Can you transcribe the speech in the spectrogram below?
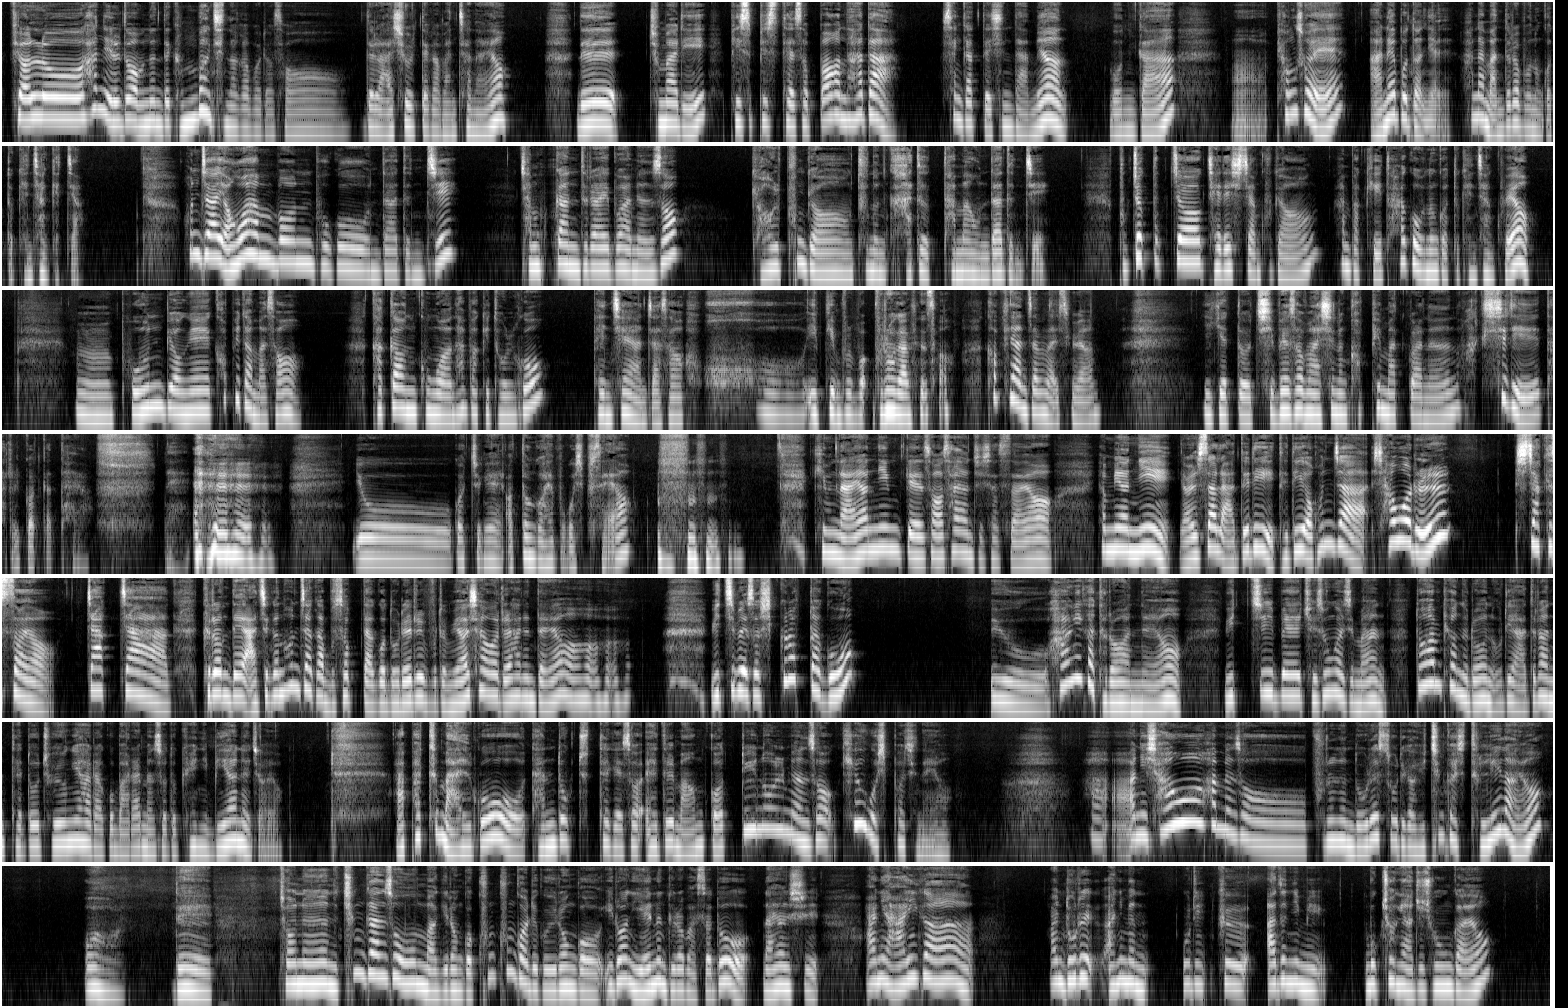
별로 한 일도 없는데 금방 지나가 버려서 늘 아쉬울 때가 많잖아요. 늘 주말이 비슷비슷해서 뻔하다 생각되신다면 뭔가 어, 평소에 안 해보던 일 하나 만들어 보는 것도 괜찮겠죠. 혼자 영화 한 번 보고 온다든지 잠깐 드라이브 하면서 겨울 풍경 두 눈 가득 담아 온다든지 북적북적 재래시장 구경 한 바퀴 하고 오는 것도 괜찮고요. 음, 보온병에 커피 담아서 가까운 공원 한 바퀴 돌고 벤치에 앉아서 호 입김 불어가면서 커피 한 잔 마시면 이게 또 집에서 마시는 커피 맛과는 확실히 다를 것 같아요. 네. 요것 중에 어떤 거 해보고 싶으세요? 김나연님께서 사연 주셨어요. 현미 언니, 10살 아들이 드디어 혼자 샤워를 시작했어요. 짝짝. 그런데 아직은 혼자가 무섭다고 노래를 부르며 샤워를 하는데요. 윗집에서 시끄럽다고? 유, 항의가 들어왔네요. 윗집에 죄송하지만 또 한편으론 우리 아들한테도 조용히 하라고 말하면서도 괜히 미안해져요. 아파트 말고 단독주택에서 애들 마음껏 뛰놀면서 키우고 싶어지네요. 아, 아니, 샤워하면서 부르는 노랫소리가 위층까지 들리나요? 어, 네. 저는 층간소음 막 이런 거 쿵쿵거리고 이런 거, 이런 예는 들어봤어도, 나연 씨, 아니, 아이가, 아니, 노래, 아니면 우리 그 아드님이 목청이 아주 좋은가요?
